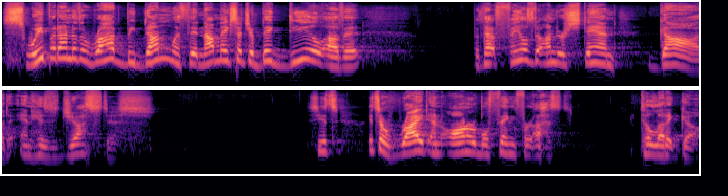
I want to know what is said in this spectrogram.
sweep it under the rug, be done with it, not make such a big deal of it. But that fails to understand God and His justice. See, it's, it's a right and honorable thing for us to let it go,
